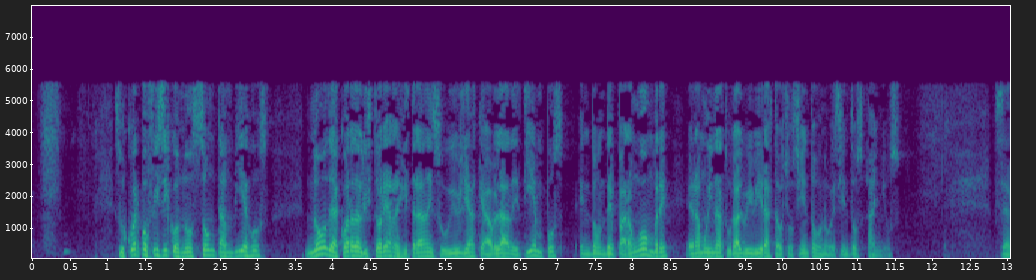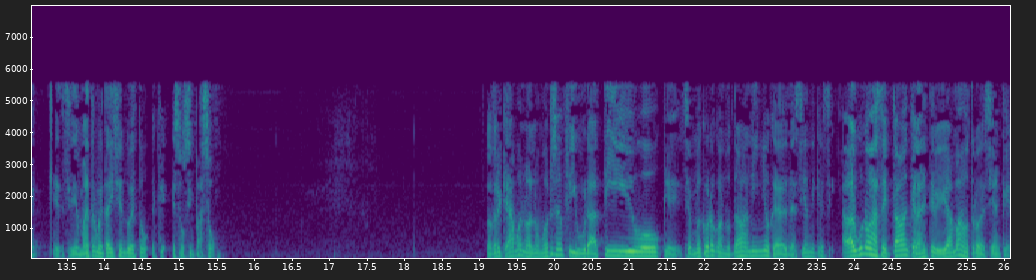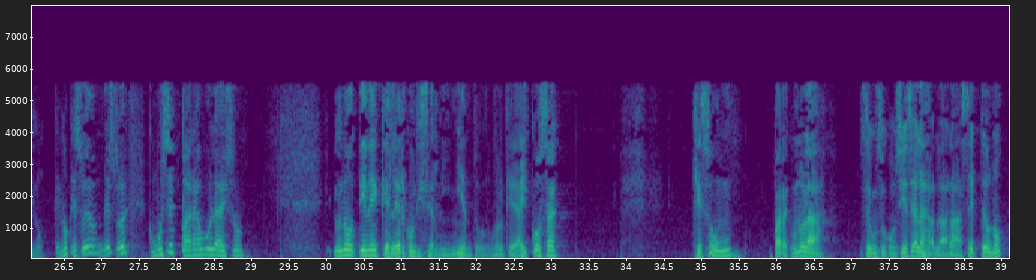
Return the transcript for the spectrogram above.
Sus cuerpos físicos no son tan viejos no de acuerdo a la historia registrada en su Biblia que habla de tiempos en donde para un hombre era muy natural vivir hasta 800 o 900 años. O sea, si el maestro me está diciendo esto, es que eso sí pasó. Nosotros que, ah, bueno, a lo mejor es figurativo, que se me acuerdo cuando estaba niño que decían que sí. Algunos aceptaban que la gente vivía más, otros decían que no. Que no, que eso, eso es, como eso es parábola, eso. Uno tiene que leer con discernimiento, porque hay cosas que son para que uno la, según su conciencia, la, la, acepte o no.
